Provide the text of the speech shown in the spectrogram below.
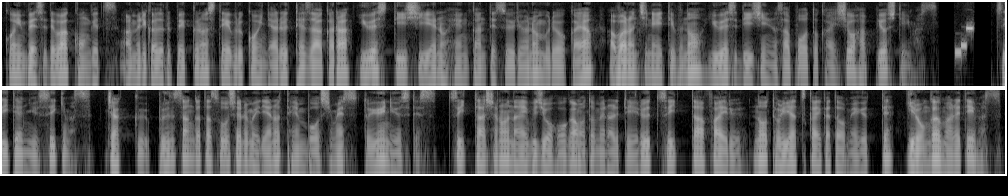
コインベースでは今月アメリカドルペッグのステーブルコインであるテザーから USDC への変換手数料の無料化やアバランチネイティブの USDC のサポート開始を発表しています。続いてはニュースいきます。ジャック、分散型ソーシャルメディアの展望を示すというニュースです。Twitter 社の内部情報がまとめられている Twitter ファイルの取り扱い方をめぐって議論が生まれています。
